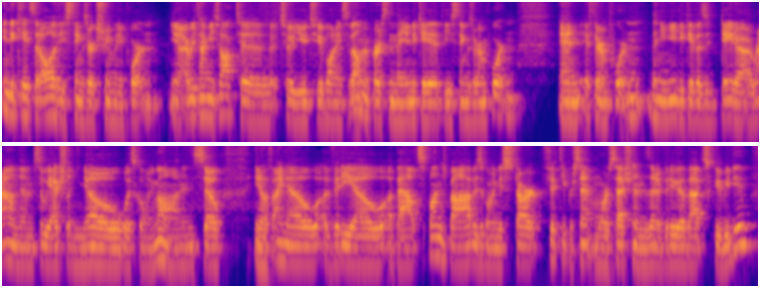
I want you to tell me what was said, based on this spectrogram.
indicates that all of these things are extremely important. You know, every time you talk to to a YouTube audience development person, they indicate that these things are important. And if they're important, then you need to give us data around them so we actually know what's going on. And so, you know, if I know a video about SpongeBob is going to start 50% more sessions than a video about Scooby Doo,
